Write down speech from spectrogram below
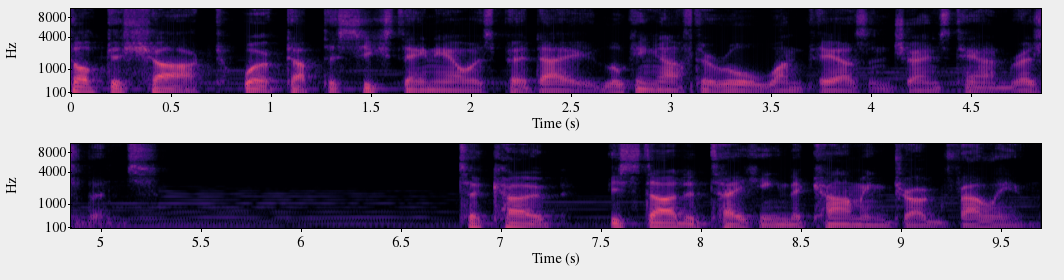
Dr. Schacht worked up to 16 hours per day looking after all 1,000 Jonestown residents. To cope, he started taking the calming drug Valium,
